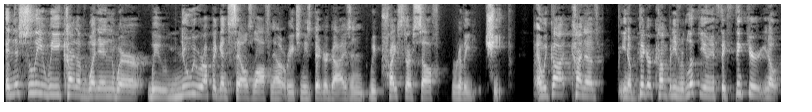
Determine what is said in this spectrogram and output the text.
initially we kind of went in where we knew we were up against SalesLoft and outreach and these bigger guys and we priced ourselves really cheap and we got kind of you know bigger companies would look at you and if they think you're you know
